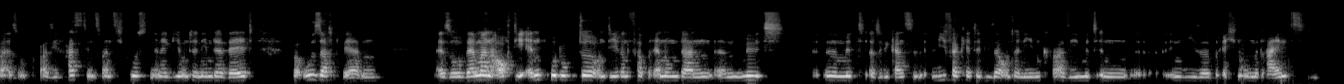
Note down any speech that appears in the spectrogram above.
also quasi fast den 20 größten Energieunternehmen der Welt, verursacht werden. Also wenn man auch die Endprodukte und deren Verbrennung dann ähm, mit, äh, mit, also die ganze Lieferkette dieser Unternehmen quasi mit in, äh, in diese Berechnung mit reinzieht.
